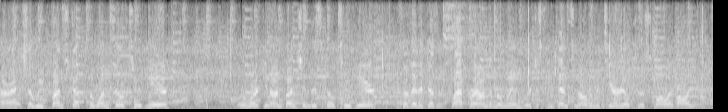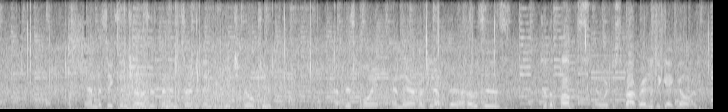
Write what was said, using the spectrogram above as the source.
Alright, so we've bunched up the one fill tube here. We're working on bunching this fill tube here so that it doesn't flap around in the wind. We're just condensing all the material to a smaller volume. And the 6 inch hose has been inserted into each fill tube at this point and they're hooking up the hoses to the pumps and we're just about ready to get going.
